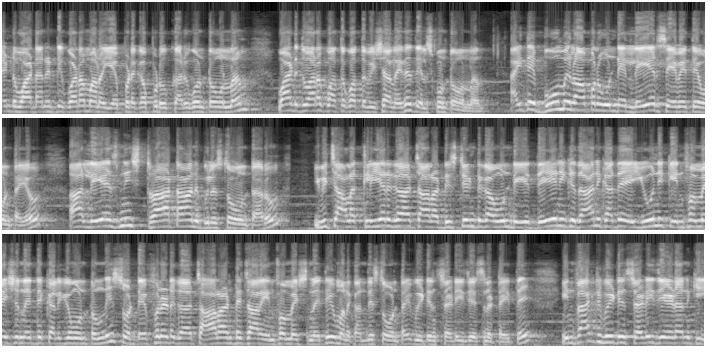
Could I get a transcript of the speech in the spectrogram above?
అండ్ వాటన్నిటిని కూడా మనం ఎప్పటికప్పుడు కనుగొంటూ ఉన్నాం. వాటి ద్వారా కొత్త కొత్త విషయాలు అయితే తెలుసుకుంటూ ఉన్నాం. అయితే భూమి లోపల ఉండే లేయర్స్ ఏవైతే ఉంటాయో ఆ లేయర్స్ని స్ట్రాటా అని పిలుస్తూ ఉంటారు. ఇవి చాలా క్లియర్గా చాలా డిస్టింక్ట్గా ఉండి దేనికి దానికి అదే యూనిక్ ఇన్ఫర్మేషన్ అయితే కలిగి ఉంటుంది. సో డెఫినెట్గా చాలా అంటే చాలా ఇన్ఫర్మేషన్ అయితే మనకు అందిస్తూ ఉంటాయి. వీటిని స్టడీ చేసినట్టయితే. ఇన్ఫాక్ట్ వీటిని స్టడీ చేయడానికి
